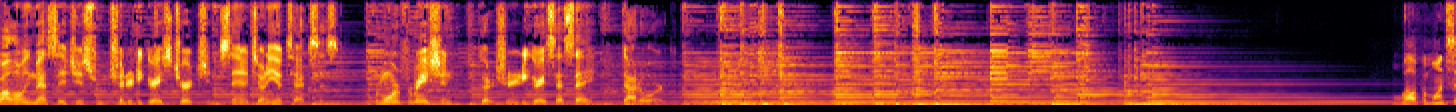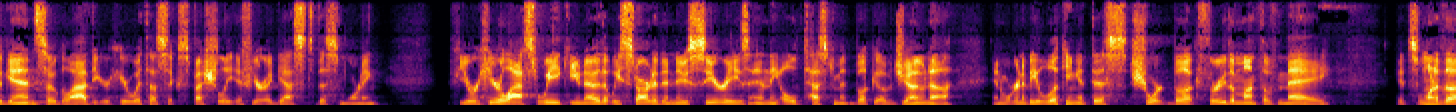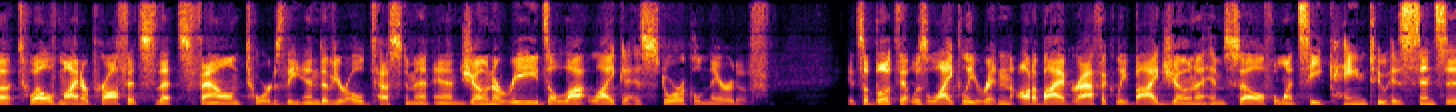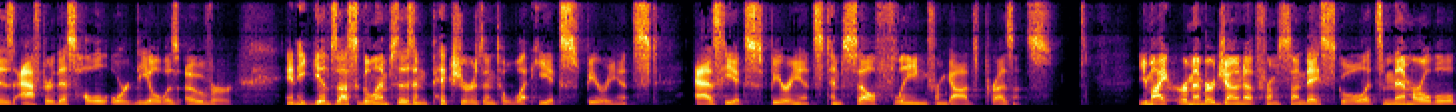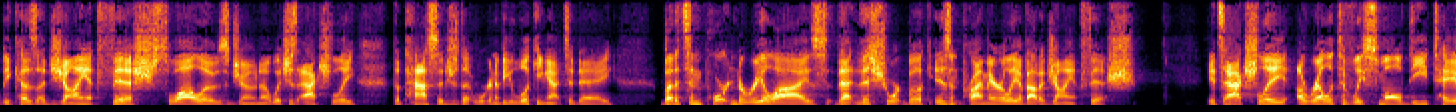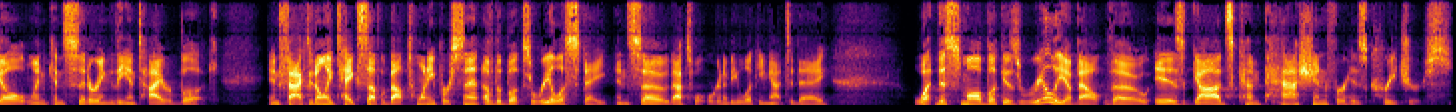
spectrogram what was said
following message is from Trinity Grace Church in San Antonio, Texas. For more information, go to trinitygracesa.org. Welcome once again. So glad that you're here with us, especially if you're a guest this morning. If you were here last week, you know that we started a new series in the Old Testament book of Jonah, and we're going to be looking at this short book through the month of May. It's one of the 12 minor prophets that's found towards the end of your Old Testament, and Jonah reads a lot like a historical narrative. It's a book that was likely written autobiographically by Jonah himself once he came to his senses after this whole ordeal was over. And he gives us glimpses and pictures into what he experienced as he experienced himself fleeing from God's presence. You might remember Jonah from Sunday school. It's memorable because a giant fish swallows Jonah, which is actually the passage that we're going to be looking at today. But it's important to realize that this short book isn't primarily about a giant fish. It's actually a relatively small detail when considering the entire book. In fact, it only takes up about 20% of the book's real estate. And so that's what we're going to be looking at today. What this small book is really about, though, is God's compassion for his creatures.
